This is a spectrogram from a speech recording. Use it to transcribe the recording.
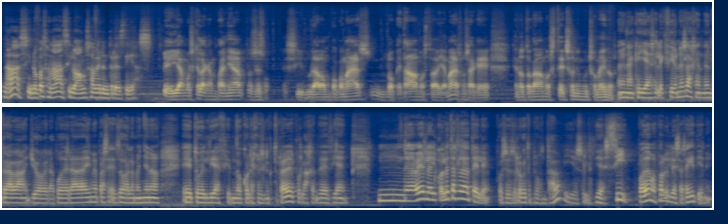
nada, si no pasa nada, si lo vamos a ver en tres días. Veíamos que la campaña, pues eso, si duraba un poco más, lo petábamos todavía más. O sea, que, que no tocábamos techo ni mucho menos. En aquellas elecciones la gente entraba, yo era apoderada y me pasé toda la mañana, eh, todo el día haciendo colegios electorales, pues la gente decía, "Mm, a ver, el coletas de la tele, pues eso es lo que te preguntaba y eso le decía, sí, podemos, Pablo Iglesias, aquí tiene.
